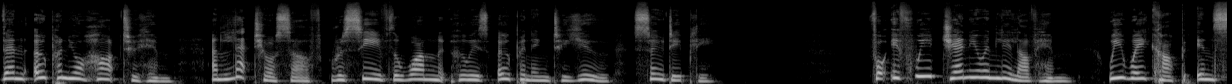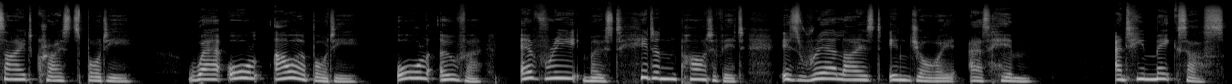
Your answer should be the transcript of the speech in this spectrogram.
Then open your heart to him and let yourself receive the one who is opening to you so deeply. For if we genuinely love him, we wake up inside Christ's body, where all our body, all over, every most hidden part of it is realized in joy as Him, and He makes us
